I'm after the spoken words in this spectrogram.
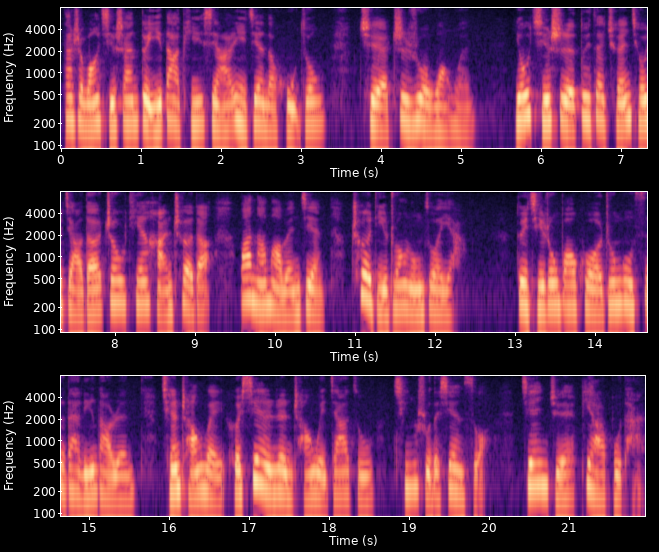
但是王岐山对一大批显而易见的虎宗却置若罔闻，尤其是对在全球搅得周天寒彻的巴拿马文件，彻底装聋作哑。对其中包括中共四代领导人、前常委和现任常委家族亲属的线索，坚决避而不谈。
